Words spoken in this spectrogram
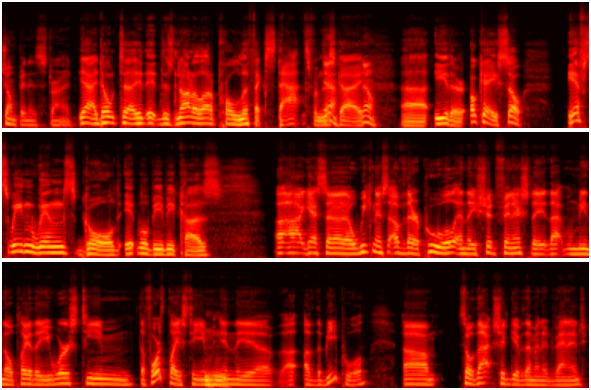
jump in his stride. Yeah, I don't. Uh, it, it, there's not a lot of prolific stats from this Yeah, guy. no. uh, either. Okay, so if Sweden wins gold, it will be because Uh, I guess a weakness of their pool, and they should finish. They that will mean they'll play the worst team, the fourth place team Mm-hmm. in the uh, uh, of the B pool. Um, so that should give them an advantage.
